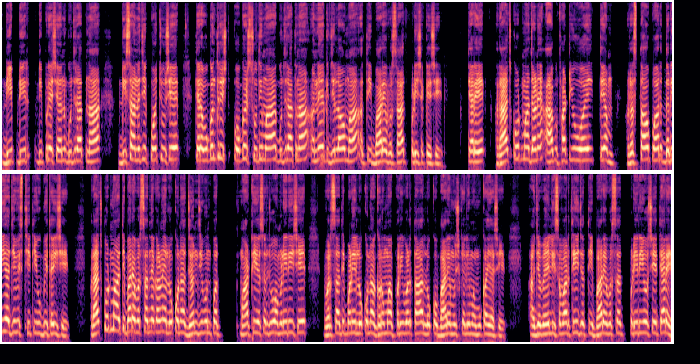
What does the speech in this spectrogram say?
ડીપ ડિપ્રેશન ગુજરાતના ડીસા નજીક પહોંચ્યું છે. ત્યારે ઓગણત્રીસ ઓગસ્ટ સુધીમાં ગુજરાતના અનેક જિલ્લાઓમાં અતિ ભારે વરસાદ પડી શકે છે. ત્યારે રાજકોટમાં જાણે આબ ફાટ્યું હોય તેમ રસ્તાઓ પર દરિયા જેવી સ્થિતિ ઊભી થઈ છે. રાજકોટમાં અતિ ભારે વરસાદને કારણે લોકોના જનજીવન પર માઠી અસર જોવા મળી રહી છે. વરસાદી પાણી લોકોના ઘરોમાં ફરી વળતા લોકો ભારે મુશ્કેલીમાં મુકાયા છે. આજે વહેલી સવારથી જ અતિ ભારે વરસાદ પડી રહ્યો છે ત્યારે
